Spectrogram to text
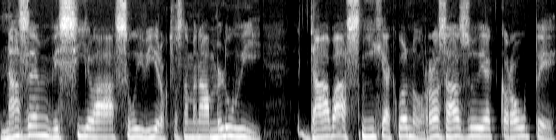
na zem vysílá svůj výrok, to znamená mluví, dává sníh jak vlnu, rozhazuje kroupy,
